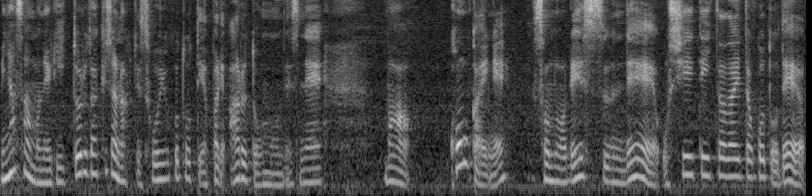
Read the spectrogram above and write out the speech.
皆さんもねリットルだけじゃなくてそういうことってやっぱりあると思うんですね。まあ今回ねそのレッスンで教えていただいたことで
